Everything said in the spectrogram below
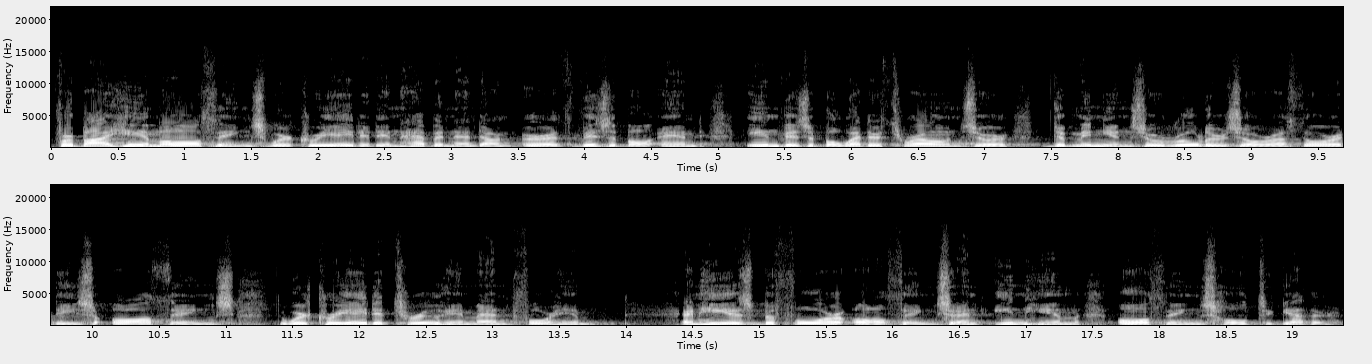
For by him all things were created in heaven and on earth, visible and invisible, whether thrones or dominions or rulers or authorities, all things were created through him and for him. And he is before all things, and in him all things hold together.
